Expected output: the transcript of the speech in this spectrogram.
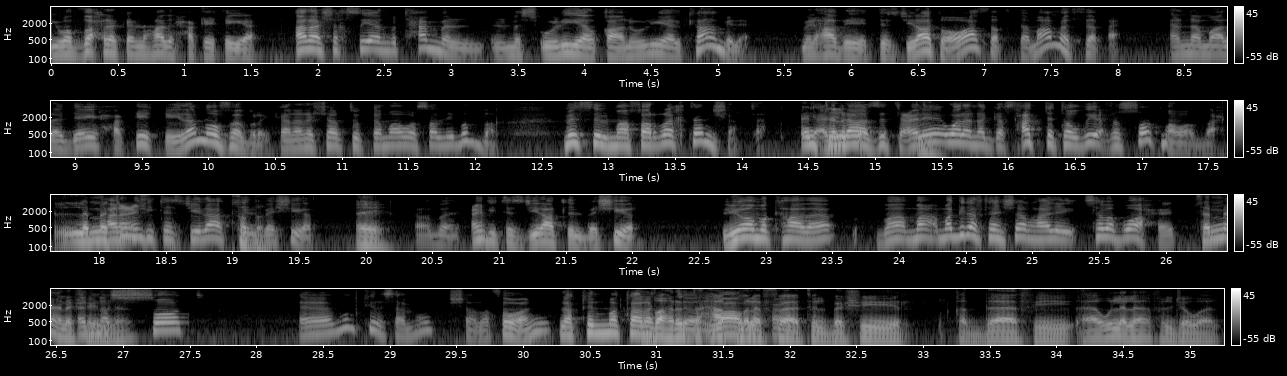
يوضح لك إن هذه حقيقية. أنا شخصيا متحمل المسؤولية القانونية الكاملة من هذه التسجيلات وواثق تمام الثقة أن ما لدي حقيقي لم أفبرك. أنا نشرته كما وصلني بالضبط. مثل ما فرغته نشرته. انت يعني لا زدت عليه ولا نقص. حتى توضيح في الصوت ما وضح. لما أنا عندي تسجيلات تفضل. للبشير. إيه. عندي تسجيلات للبشير. اليومك هذا ما ما ما قدرت أنشرها لسبب واحد. سمعنا شيء إن منها. الصوت آه، ممكن اسمعك إن شاء الله. ثواني. لكن ما كانت الظاهر أنت حاط. ملفات البشير القذافي ها ولا لا في الجوال؟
